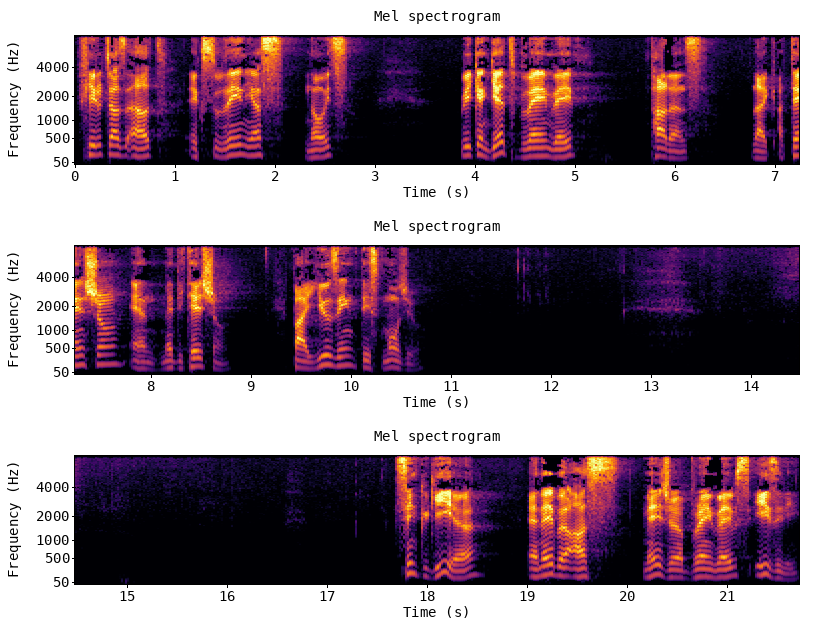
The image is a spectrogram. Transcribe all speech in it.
filters out extraneous noise. We can get brainwave patterns like attention and meditation by using this module. ThinkGear enable us measure brain waves easily.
